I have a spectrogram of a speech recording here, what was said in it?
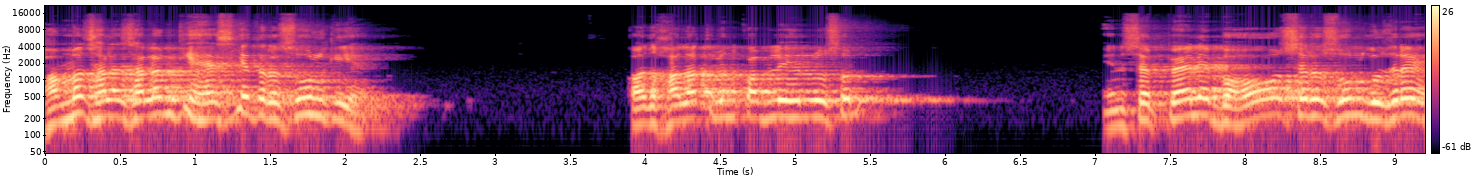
محمد صلی اللہ علیہ وسلم کی حیثیت رسول کی ہے۔ قد خلط بن قبل رسول ان سے پہلے بہت سے رسول گزرے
